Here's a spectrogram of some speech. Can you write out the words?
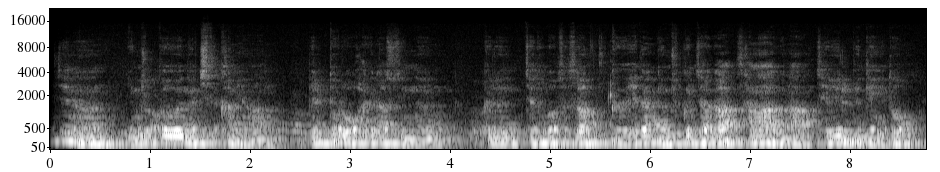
현재는 영주권을 취득하면 별도로 확인할 수 있는 그런 제도가 없어서 그 해당 영주권자가 사망하거나 체류를 변경해도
